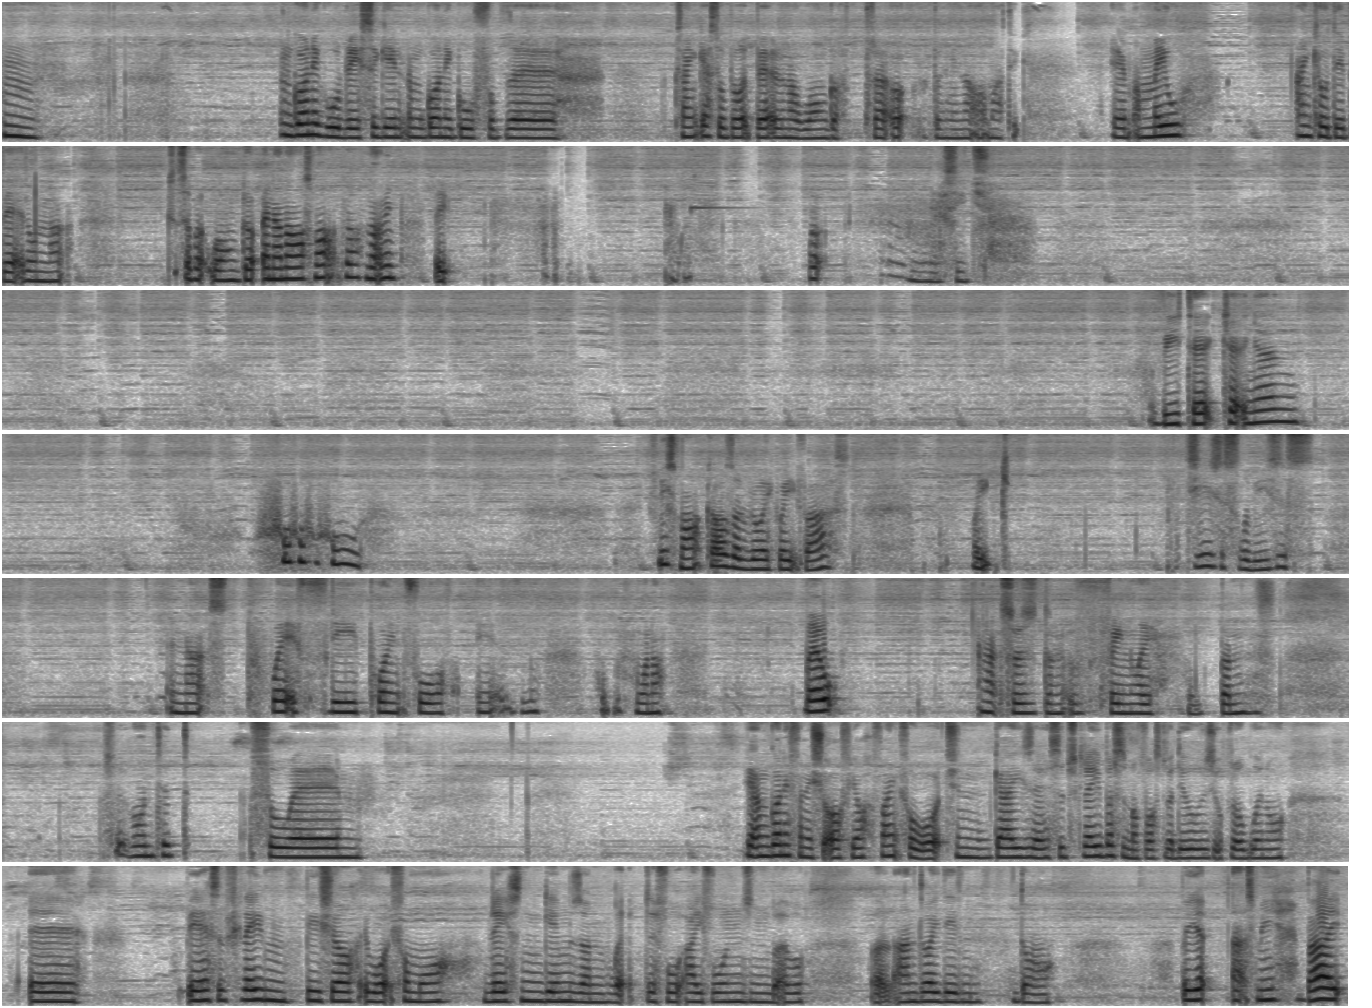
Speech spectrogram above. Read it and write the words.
Hmm. I'm gonna go race again. I'm gonna go for the. Cause I think this will be like better than a longer track. Oh, don't mean that automatic. Um, a mile. I think I'll do better on that. Cause it's a bit longer. And an smart car, you know what I mean? Message. VTEC kitting in. These smart cars are really quite fast. Like, Jesus Louises. And that's 23.4 winner. Well, that's us done. Finally done what we wanted. So, um, yeah, I'm going to finish it off here. Thanks for watching, guys. Uh, subscribe. This is my first video, as you'll probably know. Uh, but yeah, subscribe and be sure to watch for more racing games on like the iPhones and whatever, or Android even. Don't know. But yeah, that's me. Bye.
